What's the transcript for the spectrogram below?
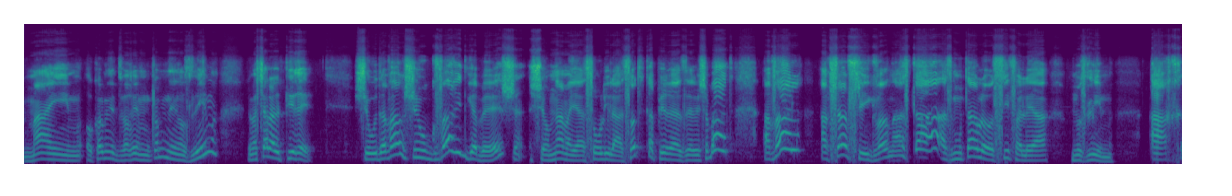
מים או כל מיני דברים, כל מיני נוזלים, למשל על פירה, שהוא דבר שהוא כבר התגבש, שאומנם היה אסור לי לעשות את הפירה הזה לשבת, אבל עכשיו שהיא כבר נעשתה, אז מותר להוסיף עליה נוזלים. אך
